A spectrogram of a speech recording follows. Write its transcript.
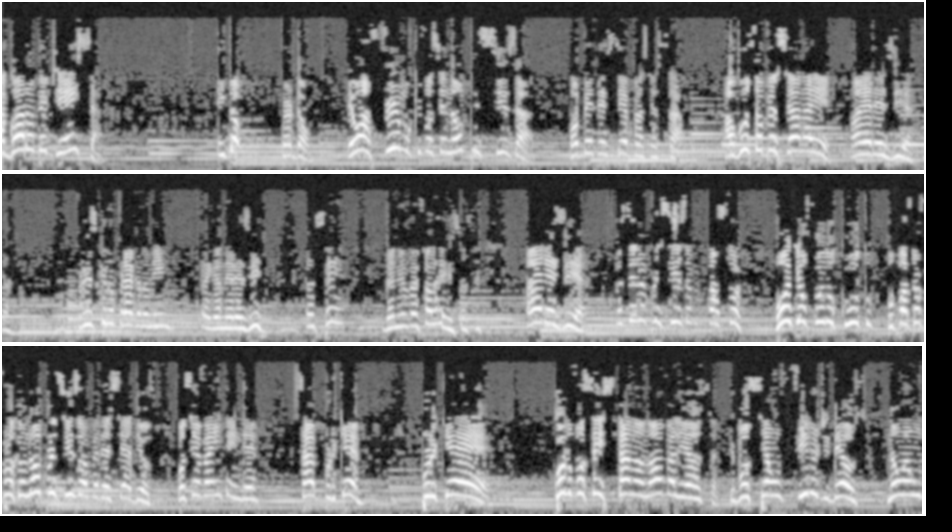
Agora, obediência. Então, perdão, eu afirmo que você não precisa obedecer para acessar. Alguns estão pensando aí, ó a heresia. Por isso que não prega domingo, pregando heresia. Eu sei, Danilo vai falar isso. a heresia. Você não precisa, pastor. Hoje eu fui no culto, o pastor falou que eu não preciso obedecer a Deus. Você vai entender. Sabe por quê? Porque quando você está na nova aliança e você é um filho de Deus, não é um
